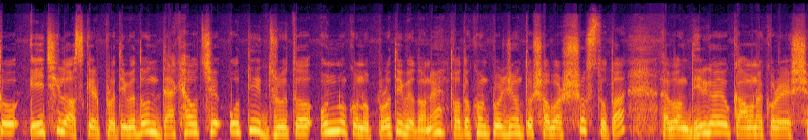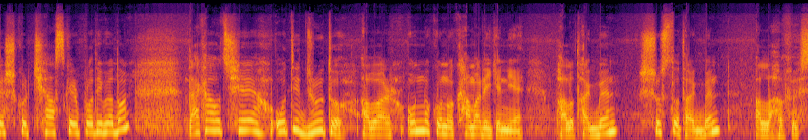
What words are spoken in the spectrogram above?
তো এই ছিল আজকের প্রতিবেদন। দেখা হচ্ছে অতি দ্রুত অন্য কোনো প্রতিবেদনে। ততক্ষণ পর্যন্ত সবার সুস্থতা এবং দীর্ঘায়ু কামনা করে শেষ করছি আজকের প্রতিবেদন। দেখা হচ্ছে অতি দ্রুত আবার অন্য কোনো খামারিকে নিয়ে। ভালো থাকবেন, সুস্থ থাকবেন। আল্লাহ হাফেজ।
